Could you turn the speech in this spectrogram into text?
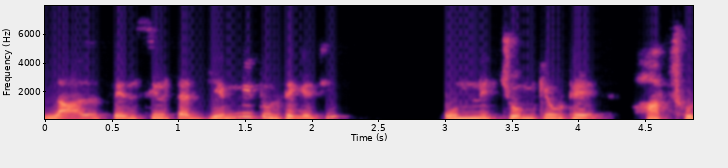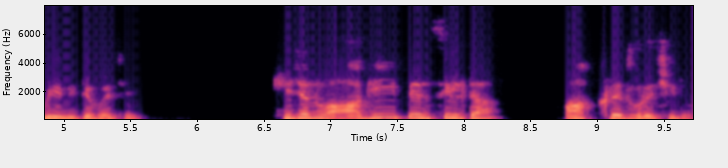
লাল পেন্সিলটা যেমনি তুলতে গেছি, অমনি চমকে উঠে হাত সরিয়ে নিতে হয়েছে। কি যেন আগেই পেন্সিলটা আঁকড়ে ধরেছিল।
